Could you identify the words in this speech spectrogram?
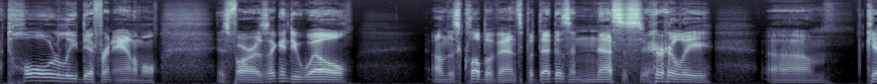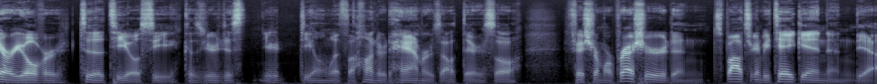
a totally different animal as far as I can do well on this club events, but that doesn't necessarily um, carry over to the TOC because you're just you're dealing with 100 hammers out there. So fish are more pressured and spots are going to be taken and yeah.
